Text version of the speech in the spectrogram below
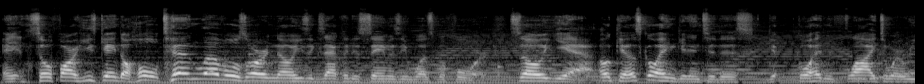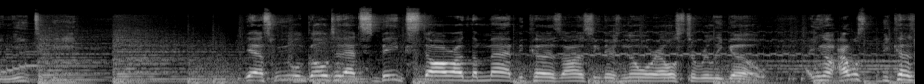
and so far he's gained a whole 10 levels, or no, he's exactly the same as he was before. So yeah, okay, let's go ahead and get into this. Get, go ahead and fly to where we need to be. Yes, we will go to that big star on the map because honestly, there's nowhere else to really go. You know, I was because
